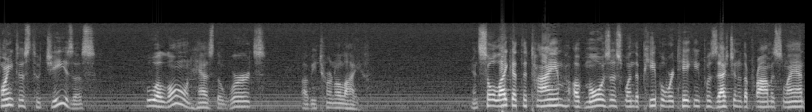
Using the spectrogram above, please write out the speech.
point us to Jesus, who alone has the words of eternal life. And so, like at the time of Moses, when the people were taking possession of the promised land,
